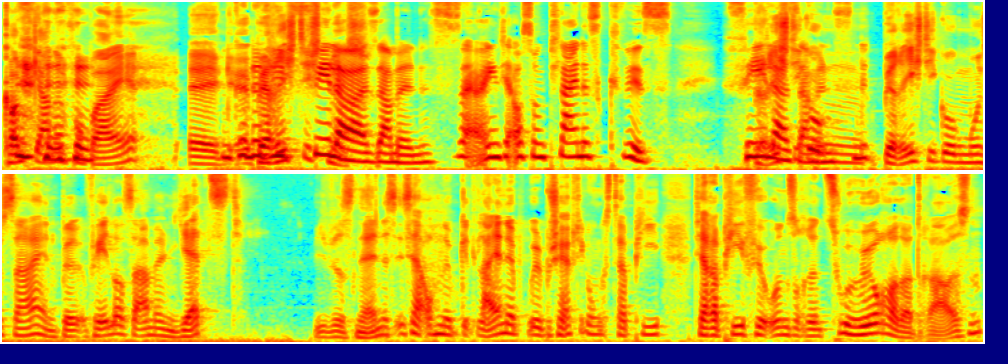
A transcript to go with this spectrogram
Kommt gerne vorbei. Äh, Dann könnt ihr Fehler mich. sammeln. Das ist eigentlich auch so ein kleines Quiz. Fehler sammeln. Berichtigung, Berichtigung muss sein. Be Fehler sammeln jetzt, wie wir es nennen. Es ist ja auch eine kleine Beschäftigungstherapie Therapie für unsere Zuhörer da draußen.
